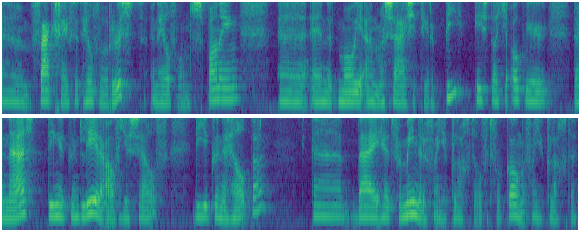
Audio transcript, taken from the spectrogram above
um, vaak geeft het heel veel rust en heel veel ontspanning. Uh, en het mooie aan massagetherapie is dat je ook weer daarnaast dingen kunt leren over jezelf die je kunnen helpen uh, bij het verminderen van je klachten of het voorkomen van je klachten.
